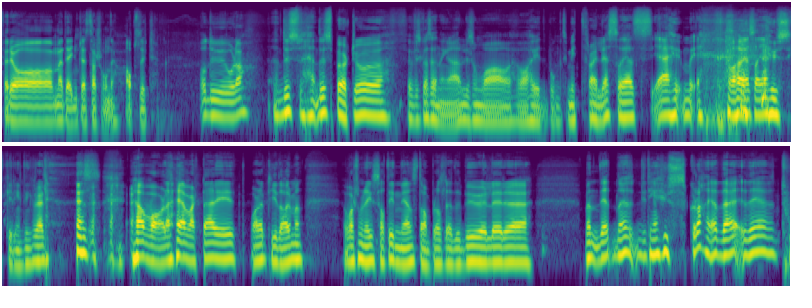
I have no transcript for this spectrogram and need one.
for å, med den prestasjonen. Ja. Absolutt. Og du, Ola? Du, du spurte jo før vi skal ha sending her, liksom, hva var høydepunktet mitt fra LS. Og jeg, jeg, hva jeg sa jeg husker ingenting fra LS. Jeg var der, jeg har vært der i var der ti dager, men jeg var som regel satt inne i en standplasslederbu eller eh, Men det, de ting jeg husker, da jeg, det, det, To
